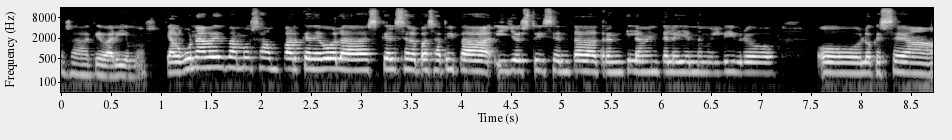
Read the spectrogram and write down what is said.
o sea, que variemos. Que alguna vez vamos a un parque de bolas que él se lo pasa pipa y yo estoy sentada tranquilamente leyéndome un libro o lo que sea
